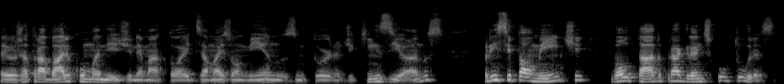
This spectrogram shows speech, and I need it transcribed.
então, eu já trabalho com manejo de nematóides há mais ou menos em torno de 15 anos, principalmente voltado para grandes culturas.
